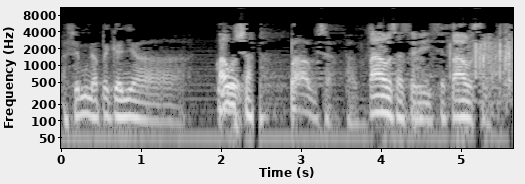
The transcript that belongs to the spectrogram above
Hacemos una pequeña. ¿cómo? Pausa. Pausa, pausa. Pausa se dice, pausa.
